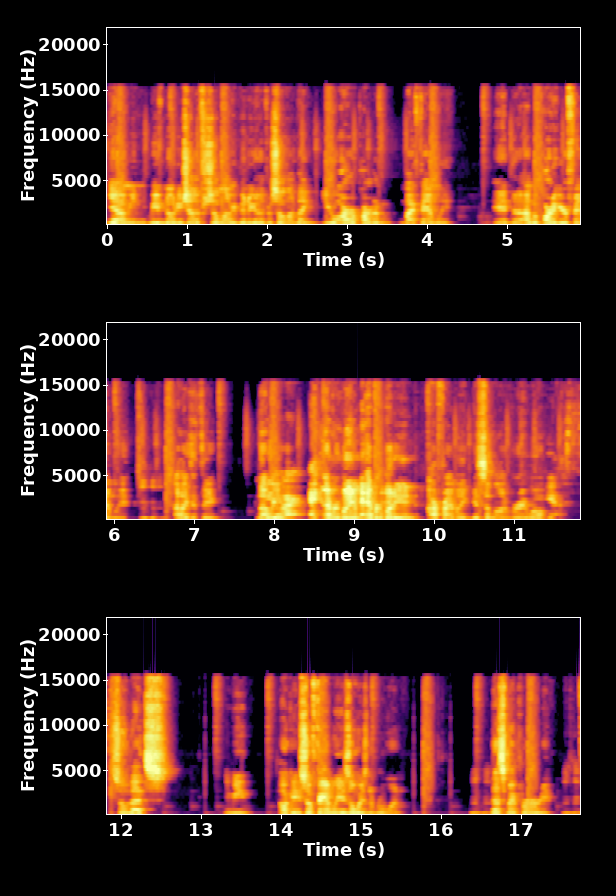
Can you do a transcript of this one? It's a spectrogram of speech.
Yeah, I mean, we've known each other for so long. We've been together for so long. Like, you are a part of my family, and uh, I'm a part of your family. Mhm. I like to think. Now You we, everybody, everybody in our family gets along very well. yes. So that's, I mean, okay. So family is always number one. Mhm. That's my priority. Mhm.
